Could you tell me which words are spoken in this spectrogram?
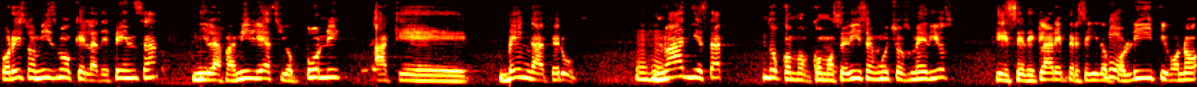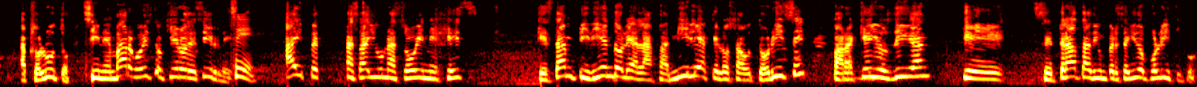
por eso mismo que la defensa ni la familia se opone a que venga al Perú. Nadie está como, como se dice en muchos medios, que se declare perseguido político, no, absoluto. Sin embargo, esto quiero decirle, sí. hay personas, hay unas ONGs que están pidiéndole a la familia que los autorice para que ellos digan que se trata de un perseguido político,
